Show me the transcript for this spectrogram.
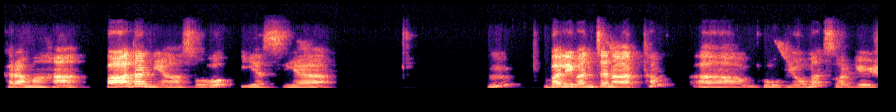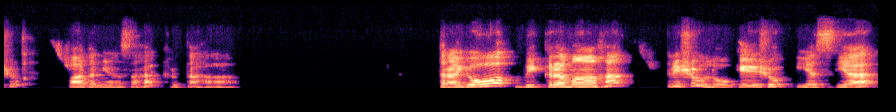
क्रमः पादन्यासो यस्य? बलिवञ्चनार्थं आ, भूव्योम स्वर्गेषु पादन्यासः कृतः। त्रयो विक्रमाः त्रिषु लोकेषु यस्य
